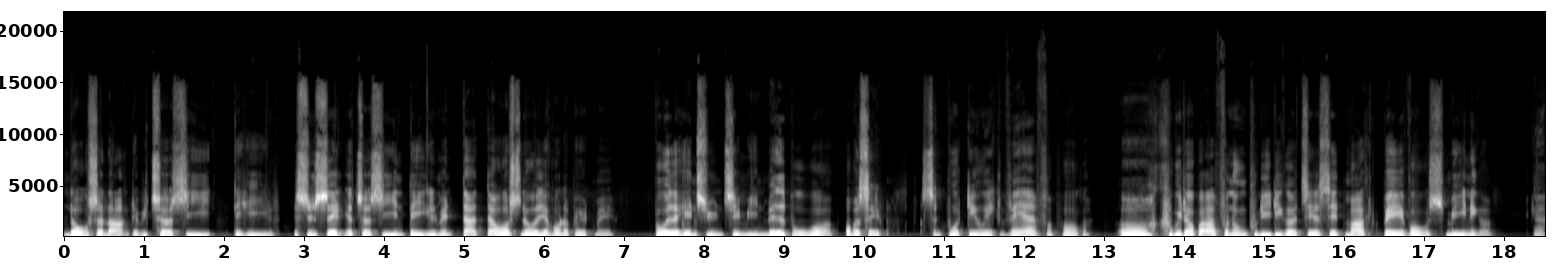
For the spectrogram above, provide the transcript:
når så langt, at vi tør sige det hele. Jeg synes selv, jeg tør sige en del, men der, der er også noget, jeg holder bødt med. Både af hensyn til mine medbrugere og mig selv. Sådan burde det jo ikke være for pokker. Åh, kunne vi dog bare få nogle politikere til at sætte magt bag vores meninger? Ja.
